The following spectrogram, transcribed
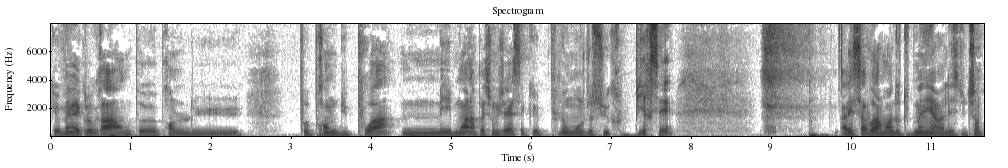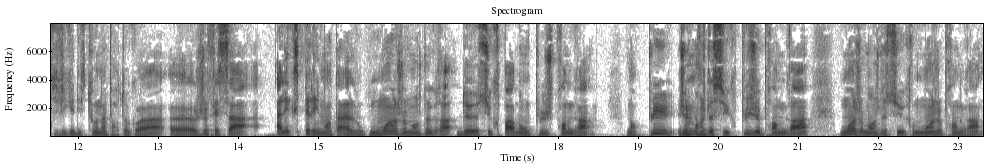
que même avec le gras, on peut prendre du, peut prendre du poids, mais moi l'impression que j'ai, c'est que plus on mange de sucre, pire c'est. Allez savoir, moi de toute manière, les études scientifiques elles disent tout n'importe quoi. Euh, je fais ça à l'expérimental, donc moins je mange de gras, de sucre pardon, plus je prends de gras. Non, plus je mange de sucre, plus je prends de gras. Moins je mange de sucre, moins je prends de gras.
